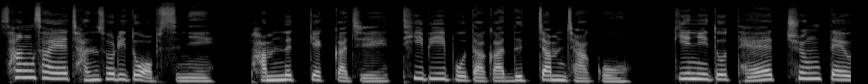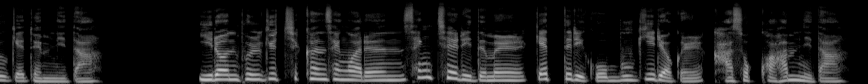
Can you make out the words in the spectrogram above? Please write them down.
상사의 잔소리도 없으니 밤늦게까지 TV 보다가 늦잠 자고 끼니도 대충 때우게 됩니다. 이런 불규칙한 생활은 생체 리듬을 깨뜨리고 무기력을 가속화합니다.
